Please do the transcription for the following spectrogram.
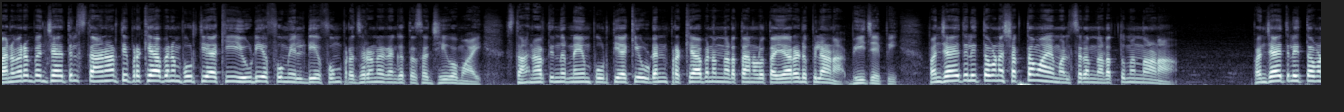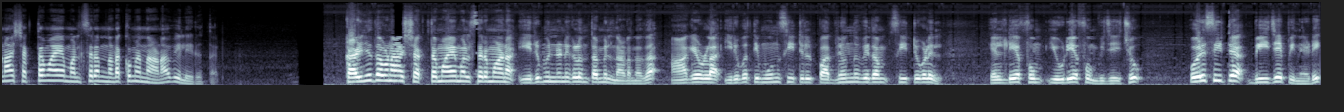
പനമരം പഞ്ചായത്തിൽ സ്ഥാനാർത്ഥി പ്രഖ്യാപനം പൂർത്തിയാക്കി യു ഡി എഫും എൽ ഡി എഫും പ്രചരണ രംഗത്ത് സജീവമായി. സ്ഥാനാർത്ഥി നിർണയം പൂർത്തിയാക്കി ഉടൻ പ്രഖ്യാപനം നടത്താനുള്ള തയ്യാറെടുപ്പിലാണ് ബി ജെ പി. പഞ്ചായത്തിൽ ഇത്തവണ ശക്തമായ മത്സരം നടത്തുമെന്നാണ് പഞ്ചായത്തിൽ ഇത്തവണ ശക്തമായ മത്സരം നടക്കുമെന്നാണ് വിലയിരുത്തൽ. കഴിഞ്ഞ തവണ ശക്തമായ മത്സരമാണ് ഇരുമുന്നണികളും തമ്മിൽ നടന്നത്. ആകെയുള്ള ഇരുപത്തിമൂന്ന് സീറ്റിൽ പതിനൊന്ന് വീതം സീറ്റുകളിൽ എൽ ഡി എഫും യു ഡി എഫും വിജയിച്ചു. ഒരു സീറ്റ് ബി ജെ പി നേടി.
